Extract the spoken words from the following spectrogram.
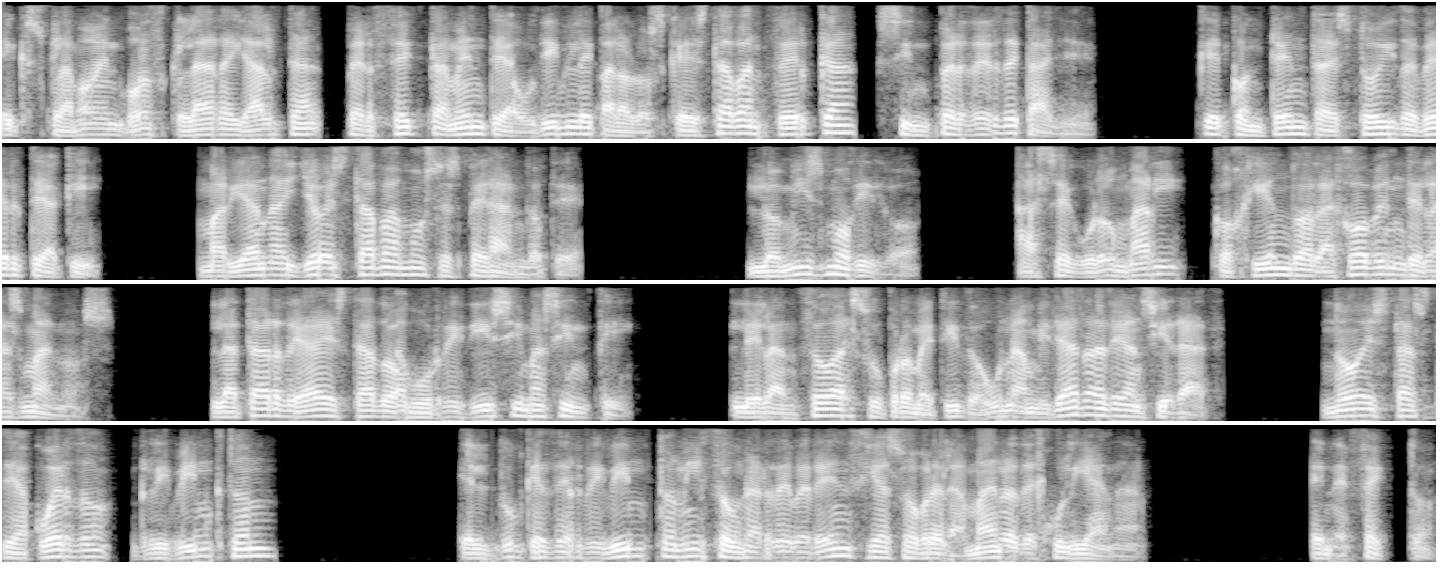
Exclamó en voz clara y alta, perfectamente audible para los que estaban cerca, sin perder detalle. Qué contenta estoy de verte aquí. Mariana y yo estábamos esperándote. Lo mismo digo. Aseguró Mari, cogiendo a la joven de las manos. La tarde ha estado aburridísima sin ti. Le lanzó a su prometido una mirada de ansiedad. ¿No estás de acuerdo, Rivington? El duque de Rivington hizo una reverencia sobre la mano de Juliana. En efecto.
